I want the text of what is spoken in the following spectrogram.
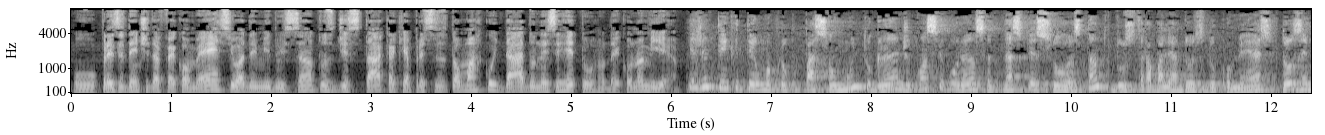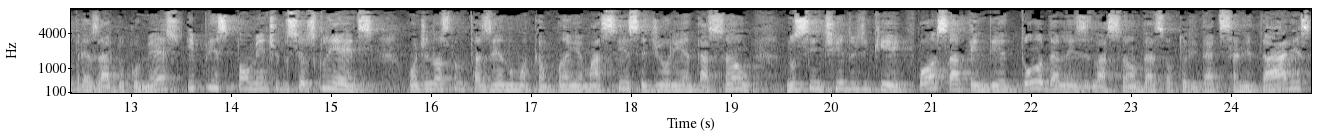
O presidente da FEComércio, Ademir dos Santos, destaca que é preciso tomar cuidado nesse retorno da economia. E a gente tem que ter uma preocupação muito grande com a segurança das pessoas, tanto dos trabalhadores do comércio, dos empresários do comércio e principalmente dos seus clientes, onde nós estamos fazendo uma campanha maciça de orientação no sentido de que possa atender toda a legislação das autoridades sanitárias,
